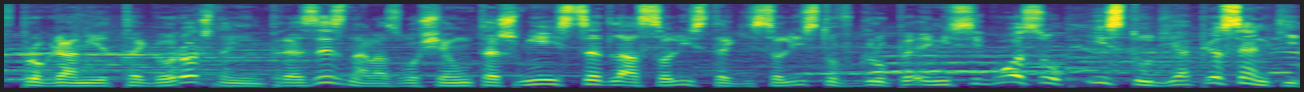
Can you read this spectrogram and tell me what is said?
W programie tegorocznej imprezy znalazło się też miejsce dla solistek i solistów grupy emisji głosu i studia piosenki,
